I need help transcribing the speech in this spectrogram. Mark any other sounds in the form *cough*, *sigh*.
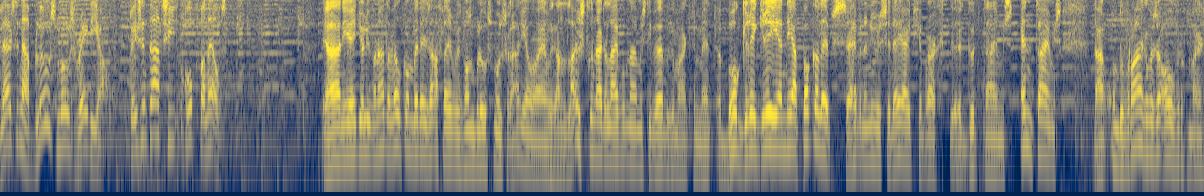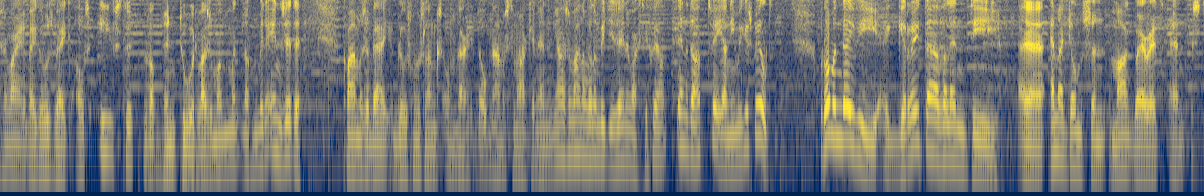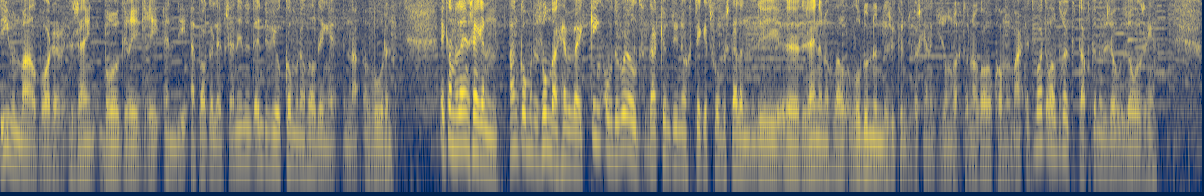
luistert naar Bluesmoose Radio. Presentatie Rob van Elst. Ja, hier heet jullie van harte welkom bij deze aflevering van Bluesmoose Radio. En we gaan luisteren naar de live-opnames die we hebben gemaakt met Bo Gregory en The Apocalypse. Ze hebben een nieuwe cd uitgebracht, The Good Times and Times. Daar ondervragen we ze over, maar ze waren bij Groesbeek als eerste van hun tour, waar ze moment nog middenin zitten kwamen ze bij Bluesmoose langs om daar de opnames te maken. En ja, ze waren wel een beetje zenuwachtig. Ja, inderdaad, twee jaar niet meer gespeeld. Robin Davy, Greta Valenti, uh, Emma Johnson, Mark Barrett en Steven Mildborder zijn Bro Gregory en The Apocalypse. En in het interview komen nog wel dingen naar voren. Ik kan alleen zeggen, aankomende zondag hebben wij King of the World. Daar kunt u nog tickets voor bestellen. Die, uh, er zijn er nog wel voldoende, dus u kunt u waarschijnlijk die zondag er nog wel komen. Maar het wordt wel druk, dat kunnen we sowieso wel zeggen.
